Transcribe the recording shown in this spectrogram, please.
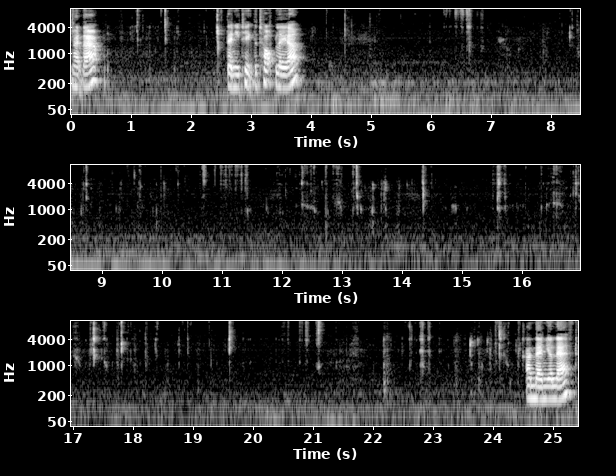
Like that. Then you take the top layer and then you're left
